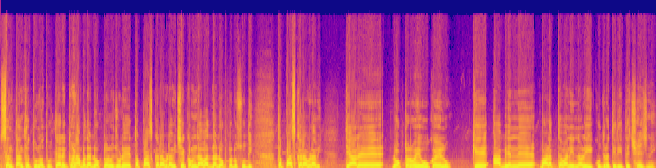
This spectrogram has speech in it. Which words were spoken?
સંતાન થતું નહોતું. ત્યારે ઘણા બધા ડૉક્ટરો જોડે તપાસ કરાવડાવી. છેક અમદાવાદના ડૉક્ટરો સુધી તપાસ કરાવડાવી. ત્યારે ડૉક્ટરોએ એવું કહેલું કે આ બેનને બાળક થવાની નળી કુદરતી રીતે છે જ નહીં.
